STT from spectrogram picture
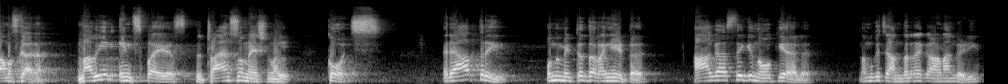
നമസ്കാരം. നവീൻ ഇൻസ്പയേഴ്സ് ട്രാൻസ്ഫോർമേഷണൽ കോച്ച് രാത്രി ഒന്ന് മുറ്റത്തിറങ്ങിയിട്ട് ആകാശത്തേക്ക് നോക്കിയാൽ നമുക്ക് ചന്ദ്രനെ കാണാൻ കഴിയും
